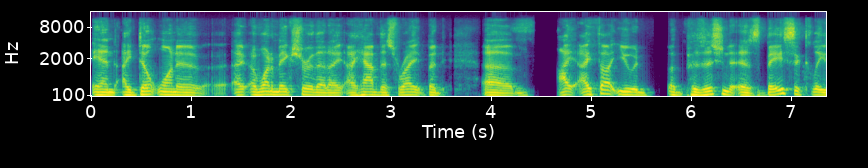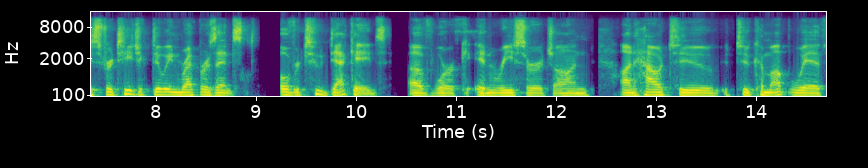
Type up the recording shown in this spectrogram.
and I don't want to, I, I want to make sure that I, I have this right, but um, I, I thought you would uh, position it as basically strategic doing represents over two decades of work in research on on how to to come up with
